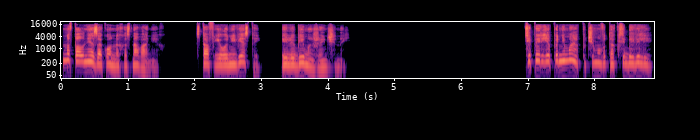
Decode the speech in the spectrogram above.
на вполне законных основаниях, став его невестой и любимой женщиной. «Теперь я понимаю, почему вы так себя вели».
